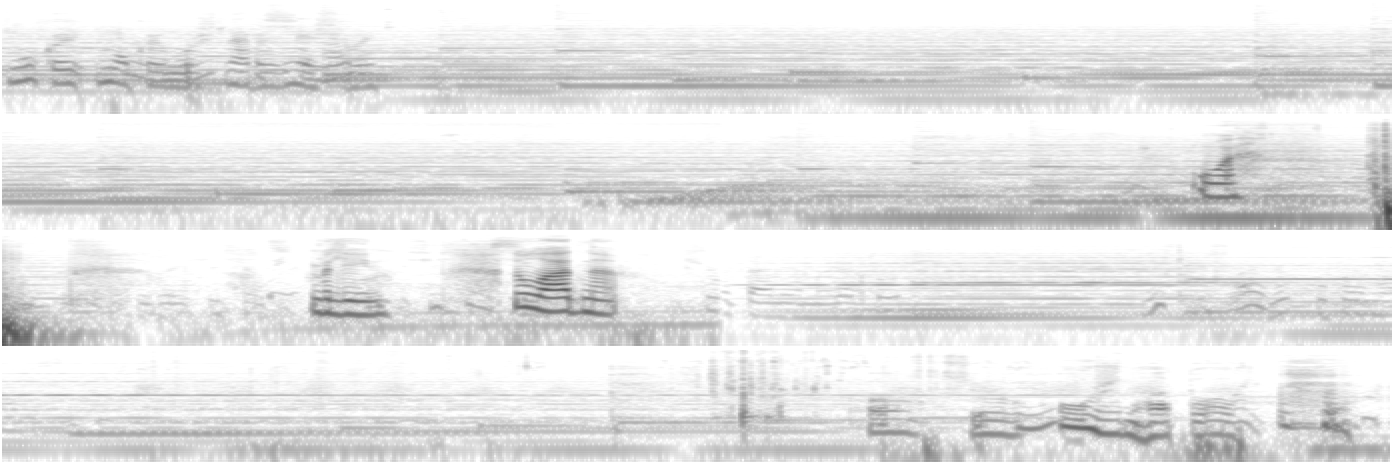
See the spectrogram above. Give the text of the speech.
Так мукой, мукой можно размешивать. О, блин. Ну ладно. О, все, ужин готов.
